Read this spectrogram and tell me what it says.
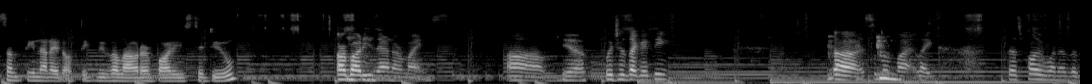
something that i don't think we've allowed our bodies to do our bodies mm-hmm. and our minds yeah which is like i think uh, some of my like that's probably one of the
